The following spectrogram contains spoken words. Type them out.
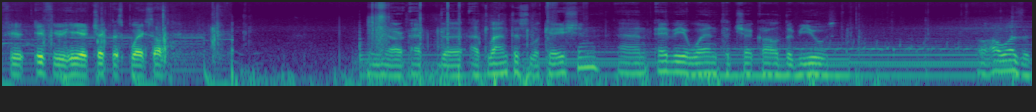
If you, if you're here, check this place out. We are at the Atlantis location and Evie went to check out the views. Oh, how was it?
